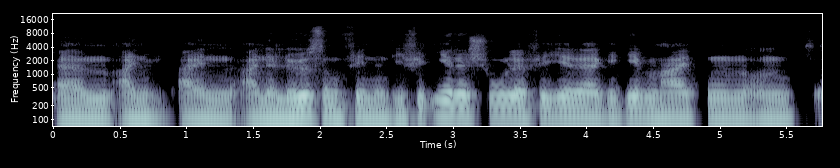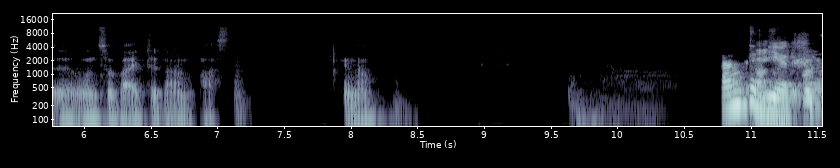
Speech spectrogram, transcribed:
ähm, ein, ein, eine Lösung finden, die für ihre Schule, für ihre Gegebenheiten und, äh, und so weiter dann passt. Genau. Danke also, dir.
